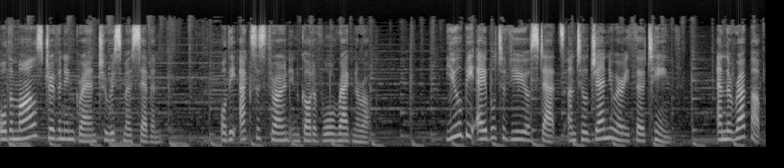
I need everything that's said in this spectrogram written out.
or the miles driven in Gran Turismo 7, or the axes thrown in God of War Ragnarok. You'll be able to view your stats until January 13th, and the wrap-up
